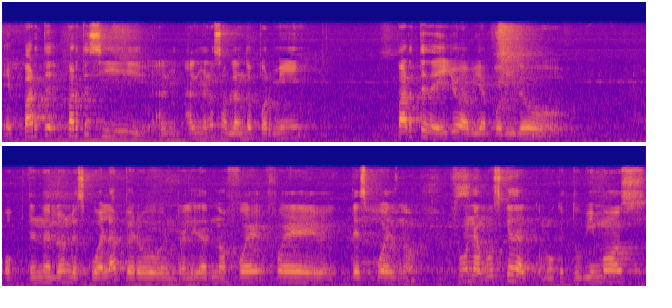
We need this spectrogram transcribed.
eh, parte, parte sí, al, al menos hablando por mí, parte de ello había podido obtenerlo en la escuela, pero en realidad no fue, fue después, ¿no? Fue una búsqueda como que tuvimos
